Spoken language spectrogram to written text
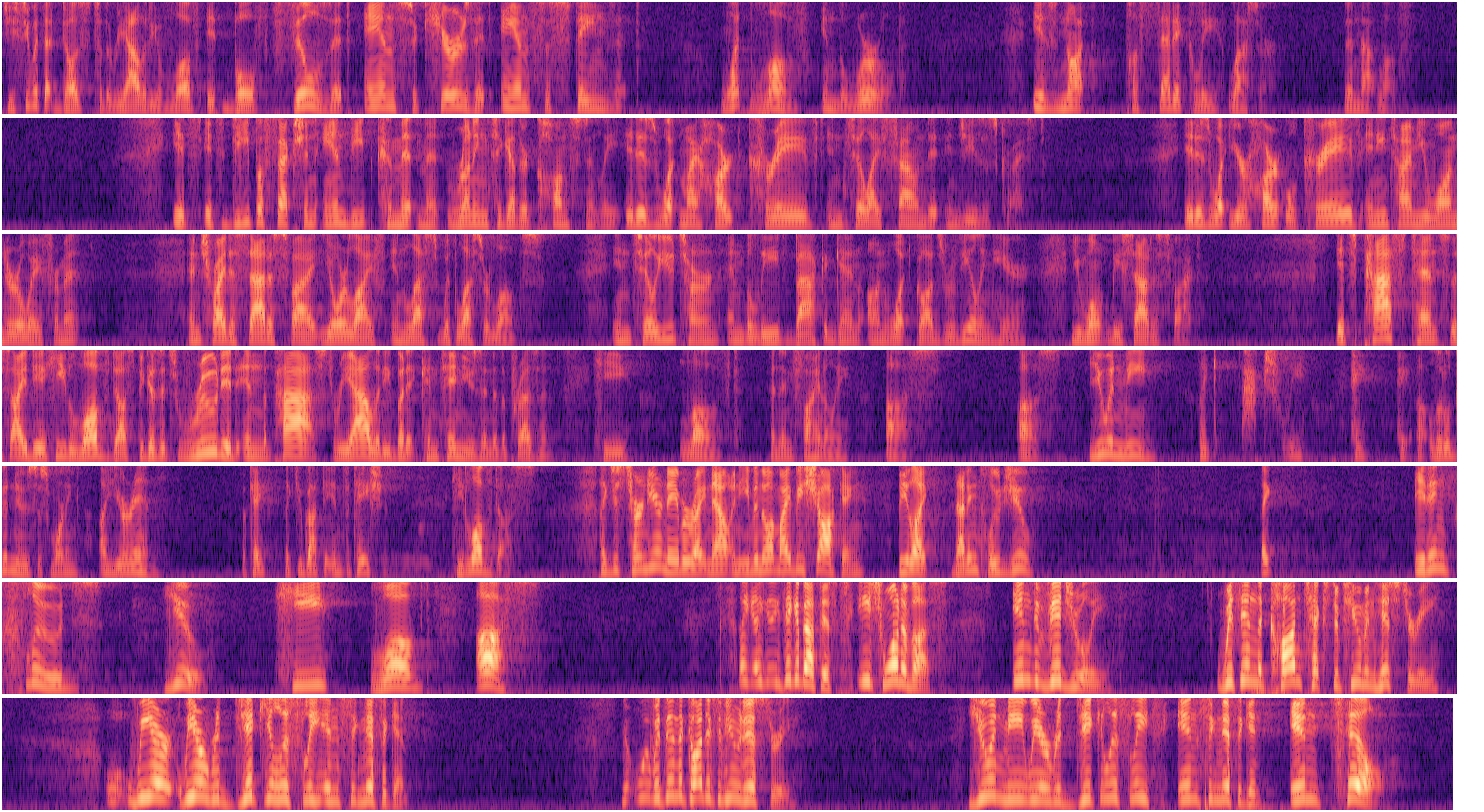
Do you see what that does to the reality of love? It both fills it and secures it and sustains it. What love in the world is not pathetically lesser than that love? It's, it's deep affection and deep commitment running together constantly. It is what my heart craved until I found it in Jesus Christ. It is what your heart will crave anytime you wander away from it and try to satisfy your life in less with lesser loves until you turn and believe back again on what God's revealing here. You won't be satisfied. It's past tense, this idea he loved us, because it's rooted in the past reality, but it continues into the present. He loved. And then finally, us. Us. You and me. Like, actually, hey, hey, a little good news this morning. Uh, you're in. Okay? Like, you got the invitation. He loved us. Like, just turn to your neighbor right now, and even though it might be shocking, be like, that includes you. Like, it includes you. He loved us. Like, like, think about this. Each one of us, individually, within the context of human history, we are, we are ridiculously insignificant. Within the context of human history, you and me, we are ridiculously insignificant until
